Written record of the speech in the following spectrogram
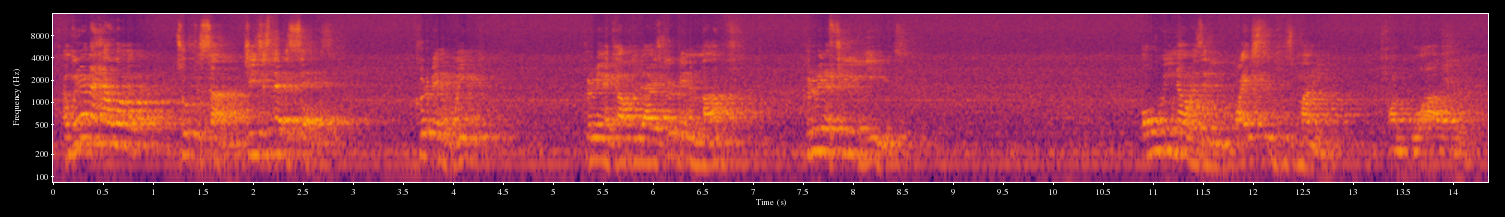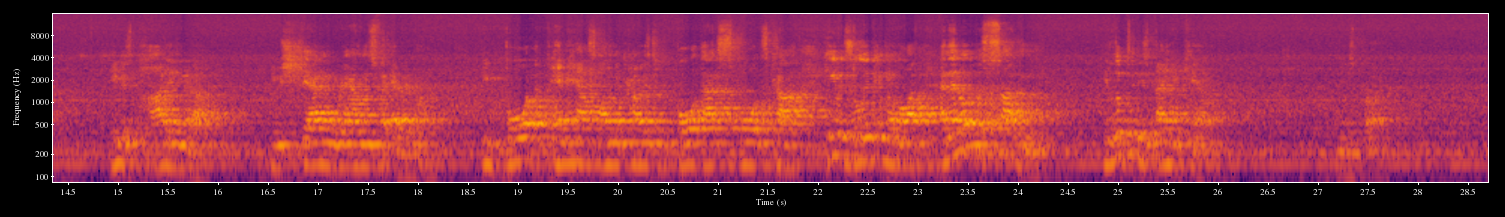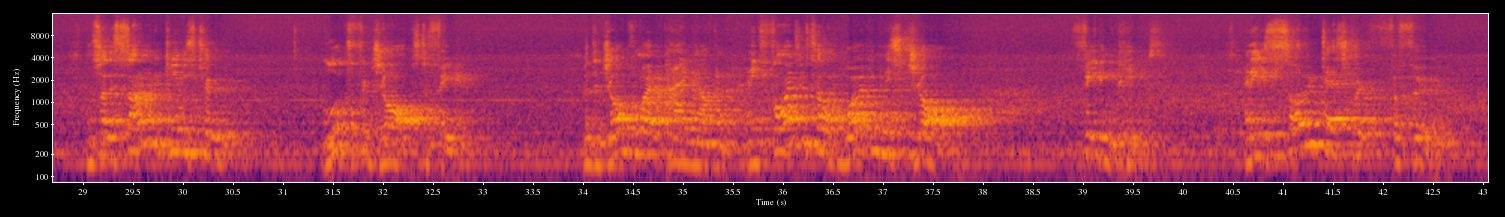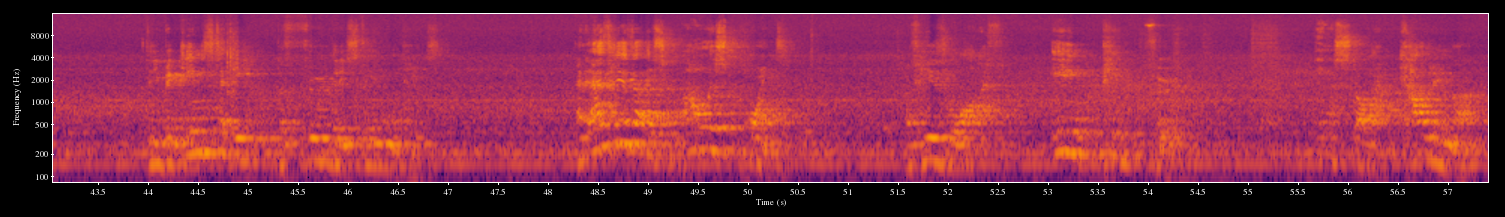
And we don't know how long it took the son. Jesus never says. Could have been a week, could have been a couple of days, could have been a month, could have been a few years. All we know is that he wasted his money on wild living. He was partying it up. He was shouting rounds for everyone. He bought a penthouse on the coast. He bought that sports car. He was living the life. And then all of a sudden, he looked at his bank account and he was broke. And so the son begins to look for jobs to feed him. But the jobs weren't paying enough, and, he finds himself working this job feeding pigs. And he is so desperate for food that he begins to eat the food that he's feeding the pigs. And as he is at this lowest point of his life, eating pig food, in a sty, covered in mud,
